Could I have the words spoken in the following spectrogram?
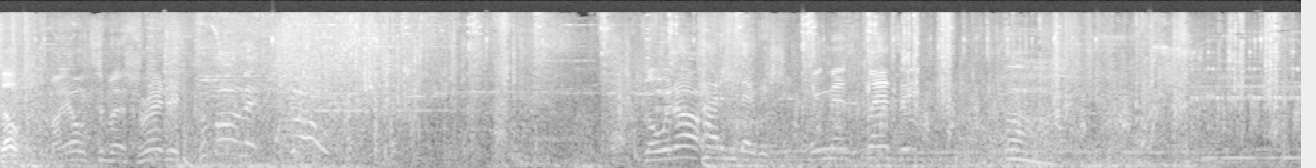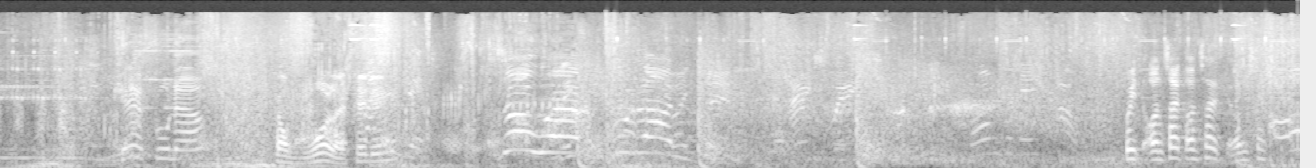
Go. My ultimate's ready. Come on, let's go. Going up. Wingman's planting. Careful now. Kau wall lah saya dia ni. Wait, on site, on site, on site. Oh,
